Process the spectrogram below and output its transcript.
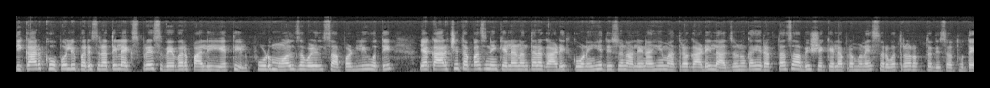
ती कार खोपोली परिसरातील एक्सप्रेस वेवर पाली येथील फूड मॉलजवळील सापडली होती. या कारची तपासणी केल्यानंतर गाडीत कोणीही दिसून आले नाही मात्र गाडीला जणू काही रक्ताचा अभिषेक केल्याप्रमाणे सर्वत्र रक्त दिसत होते.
